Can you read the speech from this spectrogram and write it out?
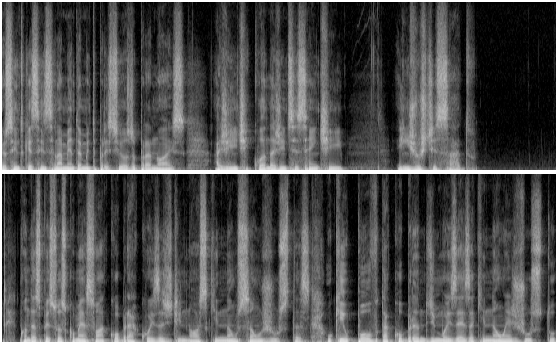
Eu sinto que esse ensinamento é muito precioso para nós. A gente, quando a gente se sente injustiçado, quando as pessoas começam a cobrar coisas de nós que não são justas, o que o povo está cobrando de Moisés aqui não é justo,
